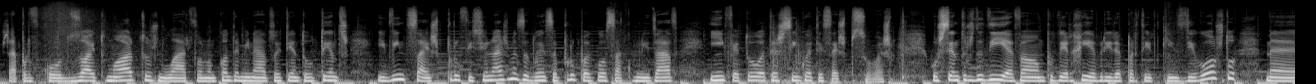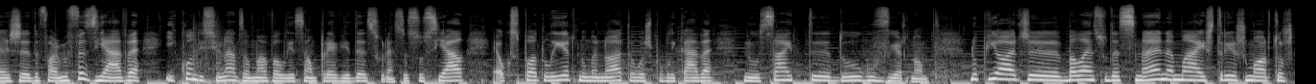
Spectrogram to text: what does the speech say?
Já provocou 18 mortos. No lar foram contaminados 80 utentes e 26 profissionais, mas a doença propagou-se à comunidade e infectou outras 56 pessoas. Os centros de dia vão poder reabrir a partir de 15 de agosto, mas de forma faseada e condicionados a uma avaliação prévia da Segurança Social. É o que se pode ler numa nota hoje publicada no site do Governo governo. No pior eh, balanço da semana, mais 3 mortos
